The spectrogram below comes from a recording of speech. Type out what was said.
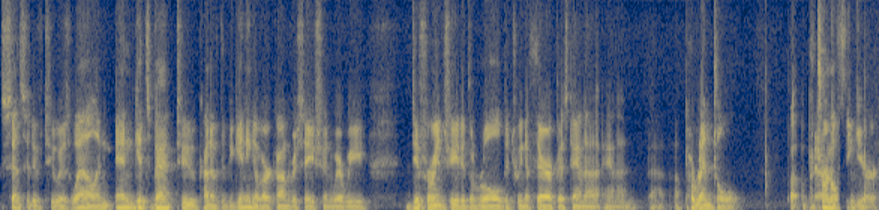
sensitive to as well, and and gets back to kind of the beginning of our conversation where we differentiated the role between a therapist and a and a, a parental, a paternal figure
